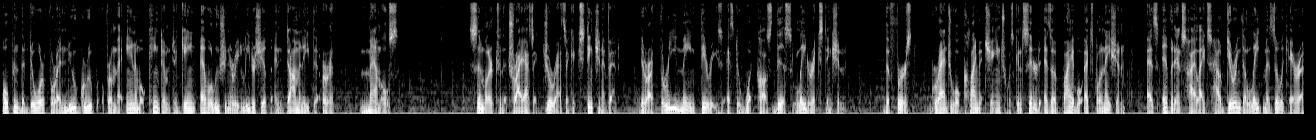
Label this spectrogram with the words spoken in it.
opened the door for a new group from the animal kingdom to gain evolutionary leadership and dominate the Earth mammals. Similar to the Triassic Jurassic extinction event, there are three main theories as to what caused this later extinction. The first gradual climate change was considered as a viable explanation as evidence highlights how during the late Mesozoic era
